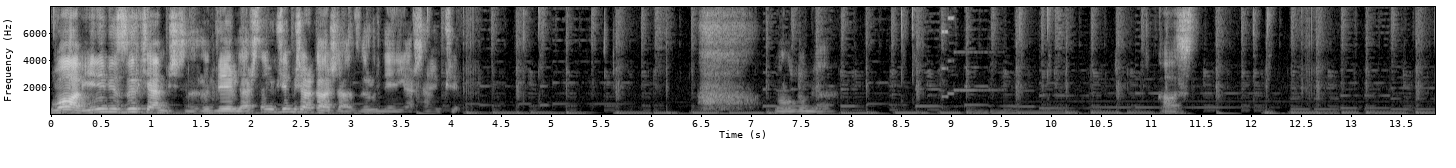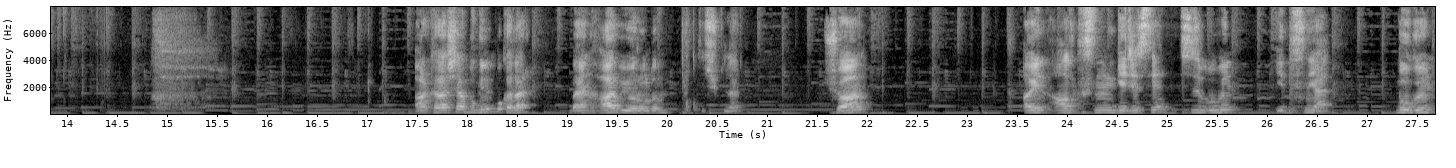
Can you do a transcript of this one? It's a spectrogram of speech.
Wow yeni bir zırh gelmiş. Zırhın değeri gerçekten yüksekmiş arkadaşlar. Zırhın değeri gerçekten yüksek. Yoruldum ya. Kalsın. Arkadaşlar bugünlük bu kadar. Ben harbi yoruldum. Teşekkürler. Şu an ayın 6'sının gecesi. Siz bugün 7'sini yani. Bugün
